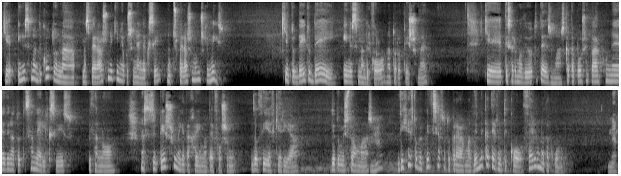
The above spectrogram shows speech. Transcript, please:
Και είναι σημαντικό το να μας περάσουν εκείνοι από συνέντευξη, να τους περάσουμε όμω κι εμείς. Και το day to day είναι σημαντικό να το ρωτήσουμε. Και τις αρμοδιότητες μας, κατά πόσο υπάρχουν δυνατότητες ανέλυξης, πιθανό. Να συζητήσουμε για τα χρήματα εφόσον δοθεί η ευκαιρία για το μισθό μας. Mm. Δείχνει αυτοπεποίθηση αυτό το πράγμα. Δεν είναι κάτι αρνητικό. Θέλουν να τα ακούν. Ναι.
